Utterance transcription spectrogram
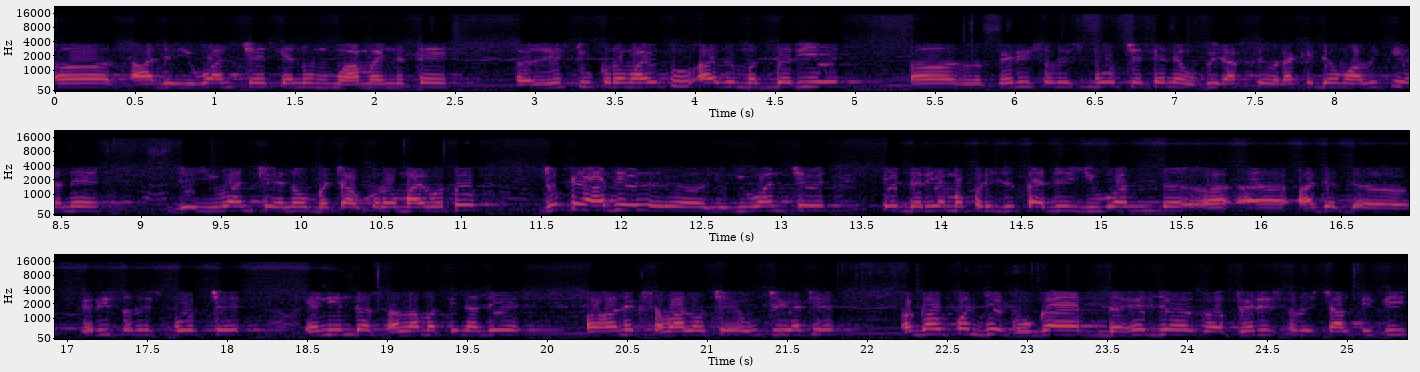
આ જે યુવાન છે તેનું આ મહિને રેસ્ક્યુ કરવામાં આવ્યું હતું. આજે મધદરીએ અ, ફેરી સર્વિસ બોટ છે તેને ઊભી રાખતી રાખી દેવામાં આવી હતી અને જે યુવાન છે એનો બચાવ કરવામાં આવ્યો હતો. જો કે આજે યુવાન છે એ દરિયામાં પડી જતા જે યુવાન આજે ફેરી સર્વિસ બોટ છે એની અંદર સલામતીના જે અનેક સવાલો છે ઉઠી રહ્યા છે. અગાઉ પણ જે ઘોઘા દહેજ ફેરી સર્વિસ ચાલતી હતી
